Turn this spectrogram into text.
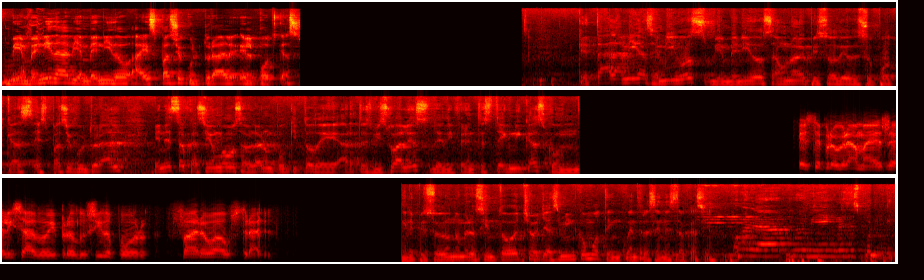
Bienvenida, bienvenido a Espacio Cultural, el podcast. ¿Qué tal amigas y amigos? Bienvenidos a un nuevo episodio de su podcast Espacio Cultural. En esta ocasión vamos a hablar un poquito de artes visuales, de diferentes técnicas con... Este programa es realizado y producido por Faro Austral. En el episodio número 108, Yasmín, ¿cómo te encuentras en esta ocasión? Hola, muy bien, gracias por invitarme.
